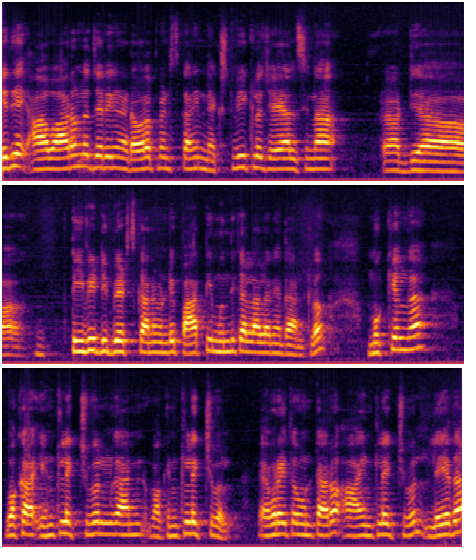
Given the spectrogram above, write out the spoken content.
ఏది ఆ వారంలో జరిగిన డెవలప్మెంట్స్ కానీ నెక్స్ట్ వీక్లో చేయాల్సిన టీవీ డిబేట్స్ కానివ్వండి పార్టీ ముందుకెళ్ళాలనే దాంట్లో ముఖ్యంగా ఒక ఇంటలెక్చువల్ కానీ ఒక ఇంటలెక్చువల్ ఎవరైతే ఉంటారో ఆ ఇంటలెక్చువల్ లేదా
